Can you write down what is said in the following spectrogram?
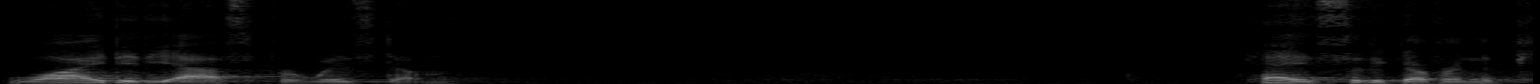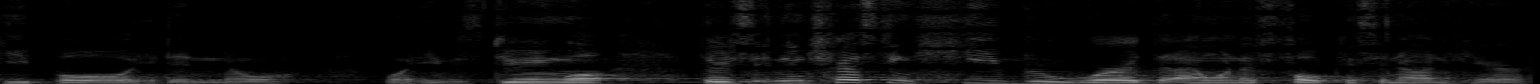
Why did he ask for wisdom? Okay, so to govern the people, he didn't know what he was doing. Well, there's an interesting Hebrew word that I want to focus in on here.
